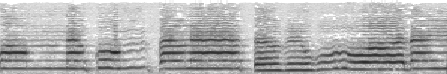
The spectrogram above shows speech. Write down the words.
أطعنكم فلا تبغوا عليهن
